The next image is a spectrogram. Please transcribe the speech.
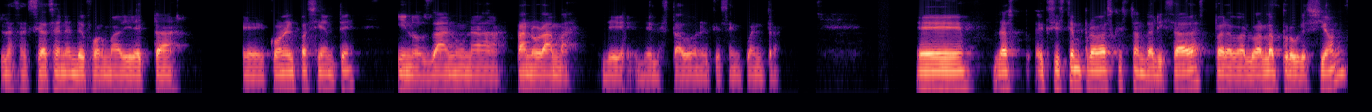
las se hacen de forma directa eh, con el paciente y nos dan un panorama del estado en el que se encuentra. Eh, existen pruebas estandarizadas para evaluar la progresión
